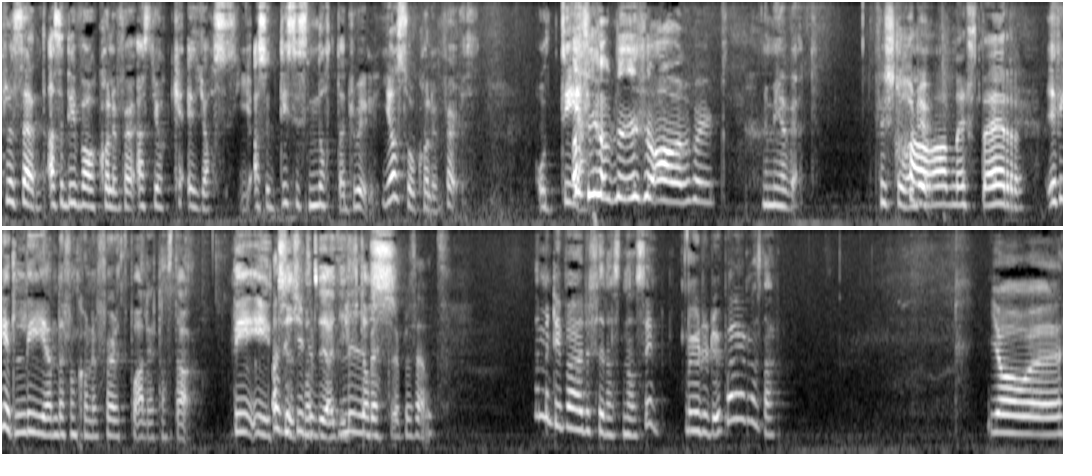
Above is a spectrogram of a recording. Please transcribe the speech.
procent, alltså det var Colin Firth. Alltså, jag, jag, alltså this is not a drill. Jag såg Colin Firth. Och det, alltså jag blir så avundsjuk. nej men jag vet. Förstår du? Fan Ester. Jag fick ett leende från Colin Firth på alla hjärtans dag. Det är Alltså, typ som att vi har gift oss. bättre present. Nej men det var det finaste någonsin. Vad gjorde du på alla hjärtans dag? Jag och eh,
